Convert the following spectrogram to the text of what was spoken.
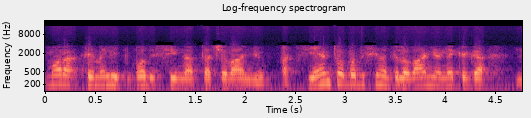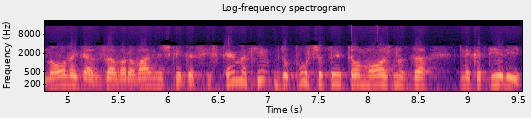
mora temeljiti bodi si na plačevanju pacijentov, bodi si na delovanju nekega novega zavarovalniškega sistema, ki dopušča tudi to možnost, da nekateri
